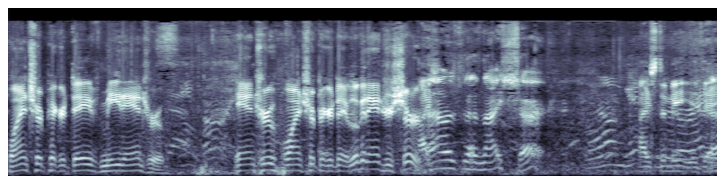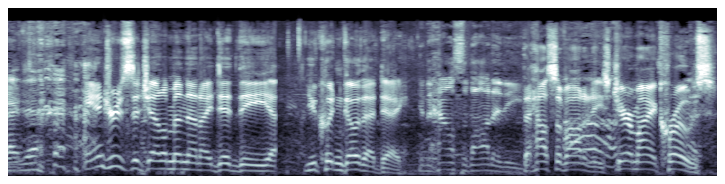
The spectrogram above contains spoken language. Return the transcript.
Wine shirt picker dave meet andrew. Andrew wine shirt picker dave. Look at andrew's shirt. That was a nice shirt. Nice to meet you, Dave. andrew's the gentleman that i did the uh, you couldn't go that day. In the House of Oddities. the house of oddities. Jeremiah crows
